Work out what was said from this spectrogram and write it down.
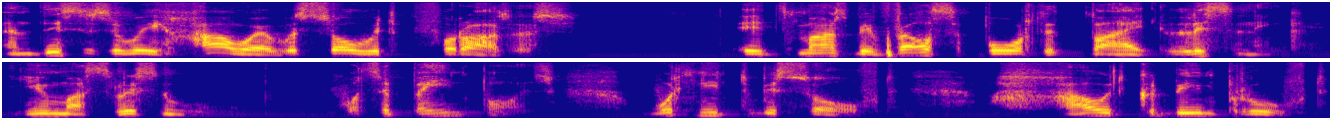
and this is the way how I will solve it for others. It must be well supported by listening. You must listen. What's the pain points? What need to be solved? How it could be improved?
